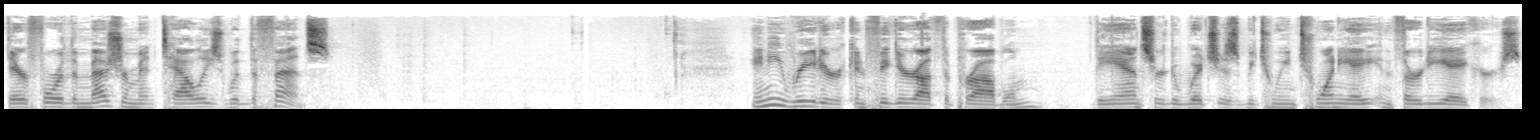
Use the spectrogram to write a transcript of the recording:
Therefore, the measurement tallies with the fence. Any reader can figure out the problem, the answer to which is between 28 and 30 acres.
